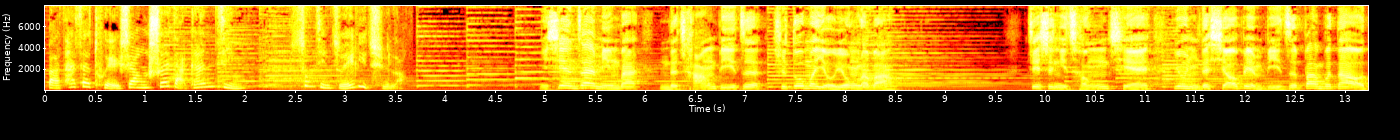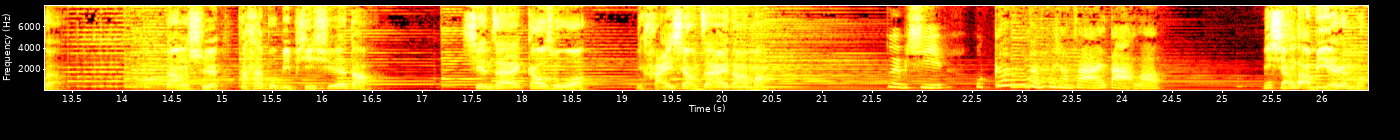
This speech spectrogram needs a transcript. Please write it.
把它在腿上摔打干净，送进嘴里去了。你现在明白你的长鼻子是多么有用了吧？这是你从前用你的小扁鼻子办不到的。当时他还不比皮靴大。现在告诉我，你还想再挨打吗？对不起，我根本不想再挨打了。你想打别人吗？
